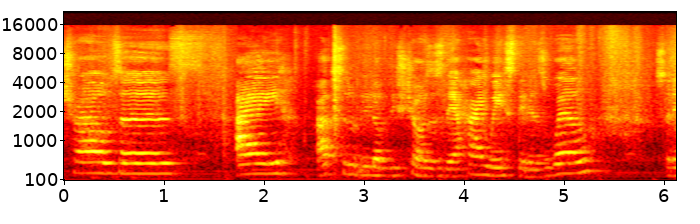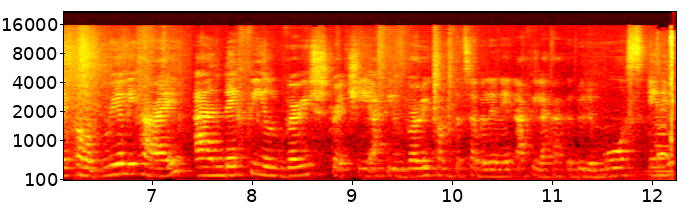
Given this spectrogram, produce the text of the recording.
trousers. I absolutely love these trousers. They're high-waisted as well. So they come up really high and they feel very stretchy. I feel very comfortable in it. I feel like I can do the most in it.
